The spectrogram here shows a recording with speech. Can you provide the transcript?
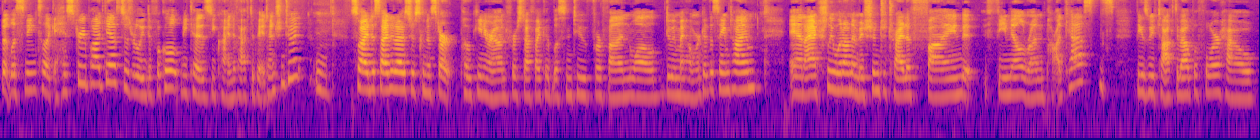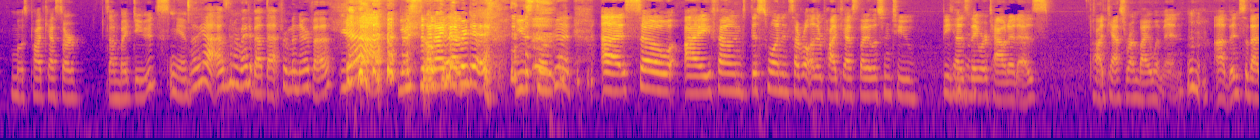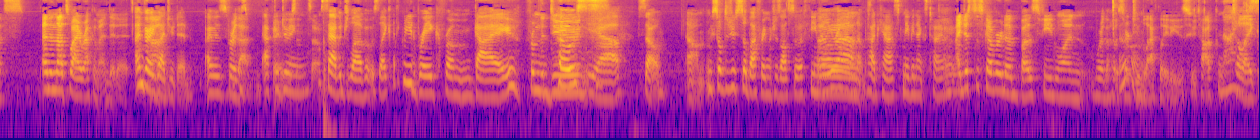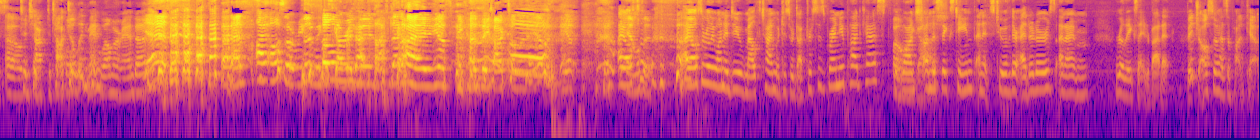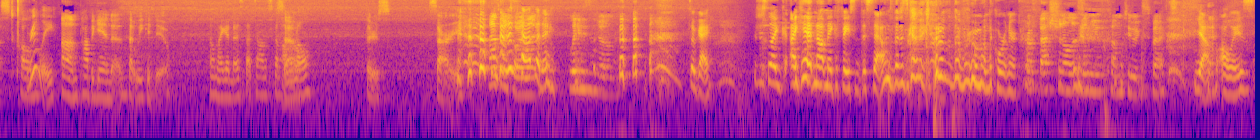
But listening to like a history podcast is really difficult because you kind of have to pay attention to it. Mm. So I decided I was just going to start poking around for stuff I could listen to for fun while doing my homework at the same time. And I actually went on a mission to try to find female run podcasts because we've talked about before how most podcasts are done by dudes. Yeah. Oh yeah, I was gonna write about that for Minerva, Yeah, you still and I never did. You still could. Uh, so I found this one and several other podcasts that I listened to because they were touted as podcasts run by women, um, and so that's and then that's why I recommended it. I'm very Um, glad you did. I was for that after doing reason, so. Savage Love. It was like I think we need a break from Guy. from the dudes. Yeah, So um, we still have to do Still Buffering, which is also a female Oh, yeah. run podcast. Maybe next time. I just discovered a BuzzFeed one where the hosts are two Oh. black ladies who talk Nice. to like oh, to, talk to talk people. to Lin Manuel Miranda. Yes, that's I also the recently sole discovered reason that that, podcast. I yes because they talk to Lin. Yep, yep. I also Hamilton. I also really want to do Mouth Time, which is Reductress's brand new podcast that Oh my launched on the gosh. 16th, and it's two of their editors, and I'm really excited about it. Bitch also has a podcast called Really? um, Propaganda that we could do. Oh my goodness, that sounds phenomenal. There's sorry, what my is toilet. happening? ladies and gentlemen. It's okay. It's just like I can't not make a face at the sound that is coming out of the room on the corner. Professionalism you've come to expect. Yeah, always.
